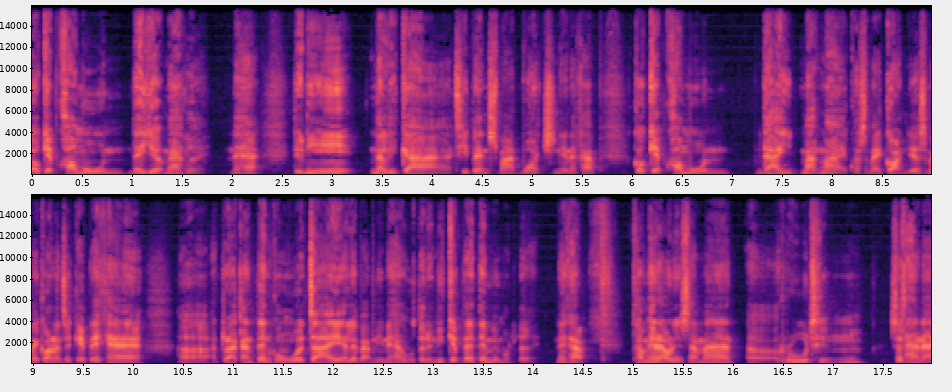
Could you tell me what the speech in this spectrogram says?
เราเก็บข้อมูลได้เยอะมากเลยนะฮะเดี๋ยวนี้นาฬิกาที่เป็นสมาร์ทวอชเนี่ยนะครับก็เก็บข้อมูลได้มากมายกว่าสมัยก่อนเยอะสมัยก่อนอาจจะเก็บได้แค่อัตราการเต้นของหัวใจอะไรแบบนี้นะฮะแต่เดี๋ยวนี้เก็บได้เต็มไปหมดเลยนะครับทำให้เราเนี่ยสามารถรู้ถึงสถานะ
